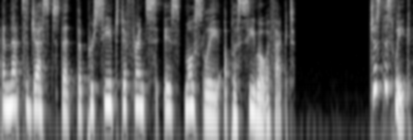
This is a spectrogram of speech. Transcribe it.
and that suggests that the perceived difference is mostly a placebo effect. Just this week,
